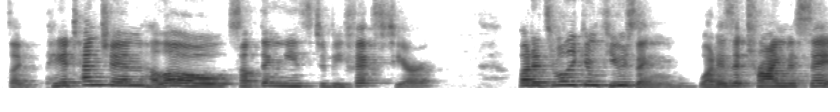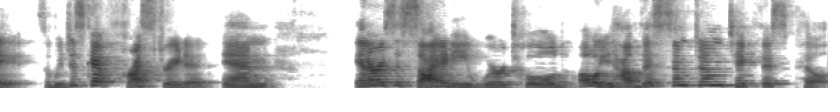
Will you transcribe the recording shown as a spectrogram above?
It's like, pay attention, hello, something needs to be fixed here. But it's really confusing. What is it trying to say? So we just get frustrated and in our society, we're told, oh, you have this symptom, take this pill.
